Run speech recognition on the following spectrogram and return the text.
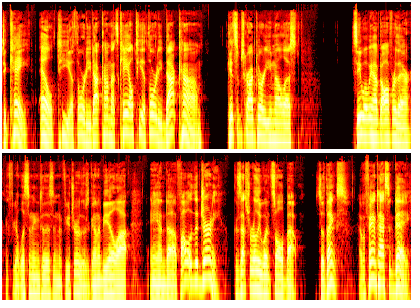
to kltauthority.com. That's kltauthority.com. Get subscribed to our email list. See what we have to offer there. If you're listening to this in the future, there's going to be a lot. And uh, follow the journey because that's really what it's all about. So thanks. Have a fantastic day.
